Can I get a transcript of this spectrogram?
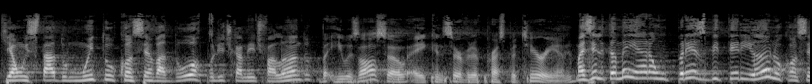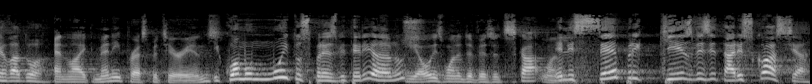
que é um estado muito conservador politicamente falando, but he was also a conservative Presbyterian. mas ele também era um presbiteriano conservador. And like many Presbyterians, E como muitos presbiterianos, he always wanted to visit Scotland ele sempre quis visitar a Escócia.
